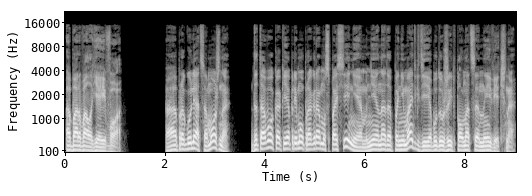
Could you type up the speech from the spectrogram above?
Оборвал я его. А прогуляться можно? До того, как я приму программу спасения, мне надо понимать, где я буду жить полноценно и вечно.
